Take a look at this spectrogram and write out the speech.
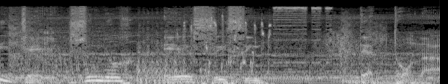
DJ Júnior, esse sim, detona.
